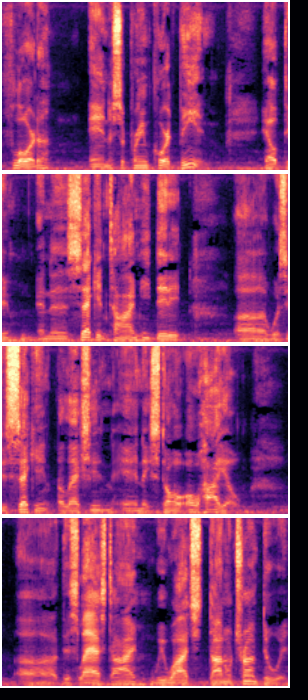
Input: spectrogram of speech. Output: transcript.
Florida, and the Supreme Court then helped him. And the second time he did it uh, was his second election, and they stole Ohio. Uh, this last time we watched Donald Trump do it.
